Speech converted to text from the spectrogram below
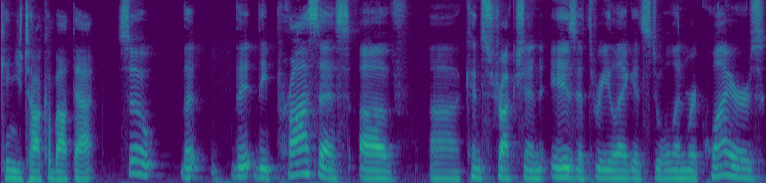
Can you talk about that? So the the, the process of uh, construction is a three-legged stool and requires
